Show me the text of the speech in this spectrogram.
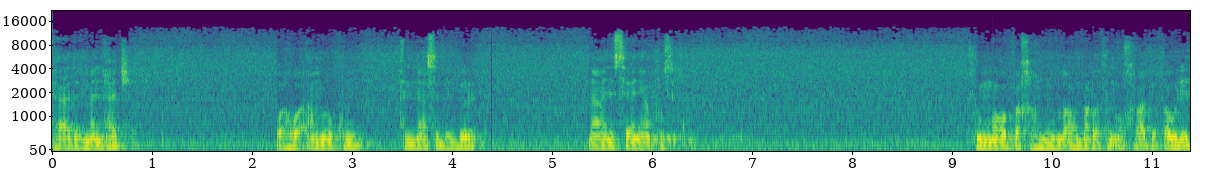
هذا المنهج وهو أمركم الناس بالبر مع نسيان أنفسكم. ثم وبخهم الله مرة أخرى بقوله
